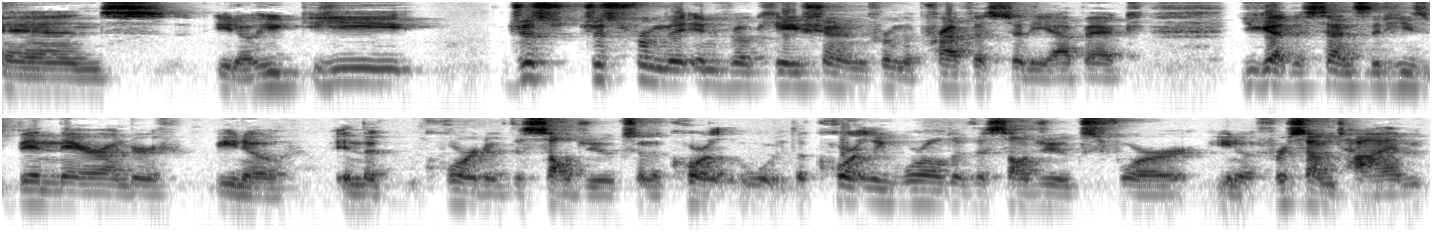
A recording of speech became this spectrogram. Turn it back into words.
and you know he he just just from the invocation from the preface to the epic, you get the sense that he's been there under you know in the court of the Seljuks and the court the courtly world of the Seljuks for you know for some time.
